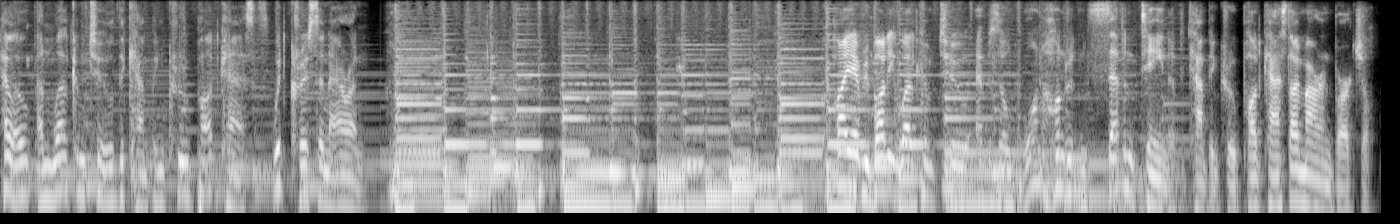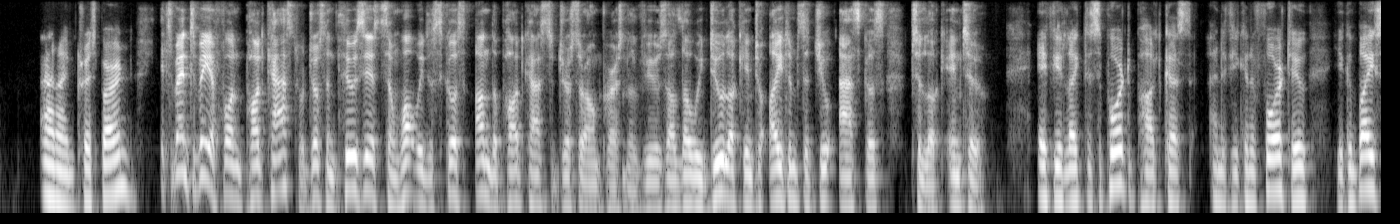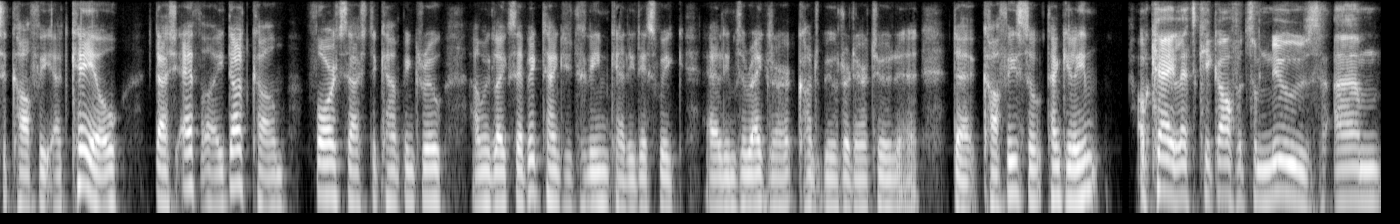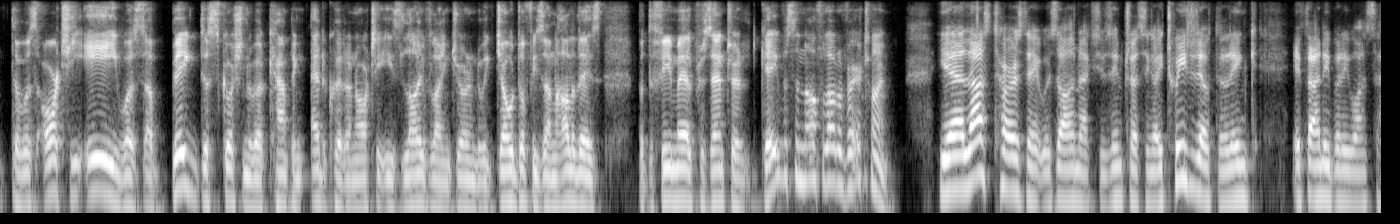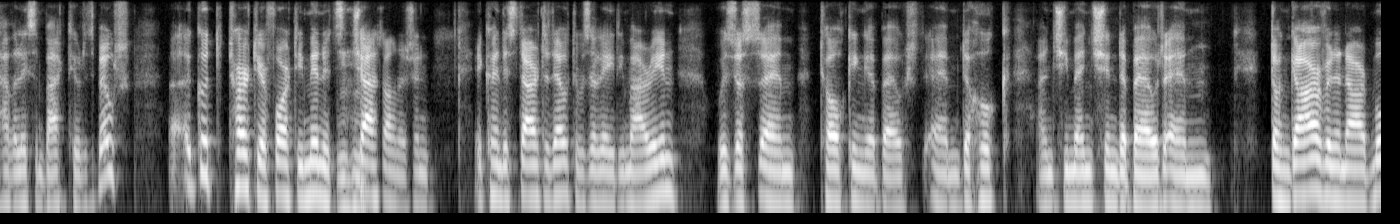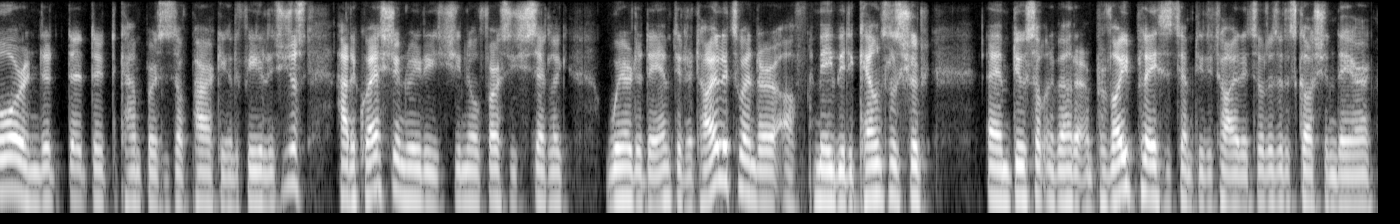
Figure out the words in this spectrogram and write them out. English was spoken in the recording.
Hello, and welcome to the Camping Crew Podcasts with Chris and Aaron. Hi, everybody. Welcome to episode 117 of the Camping Crew Podcast. I'm Aaron Burchael. And I'm Chris Byrne. It's meant to be a fun podcast. We're just enthusiasts, and what we discuss on the podcast are just our own personal views, although we do look into items that you ask us to look into. If you'd like to support the podcast, and if you can afford to, you can buy us a coffee at ko fi.com forward slash the camping crew. And we'd like to say a big thank you to Liam Kelly this week. Uh, Liam's a regular contributor there to the, the Ko-fi. So thank you, Liam. Okay, let's kick off with some news. Um, there was RTE was a big discussion about camping etiquette on RTE's Liveline during the week. Joe Duffy's on holidays, but the female presenter gave us an awful lot of airtime. Yeah, last Thursday it was on. Actually, it was interesting. I tweeted out the link if anybody wants to have a listen back to it. It's about a good 30 or 40 minutes mm-hmm. chat on it and it kind of started out there was a lady marion was just um, talking about um, the hook and she mentioned about um, Dungarvan and Ardmore and the, the, the, campers and stuff parking in the field. And she just had a question really. She you know firstly she said like where did they empty their toilets when they're off? Maybe the council should um, do something about it and provide places to empty the toilets. So there's a discussion there.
